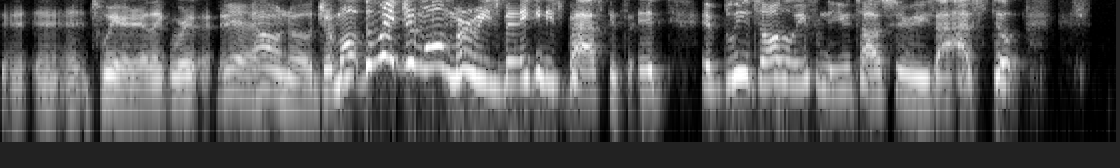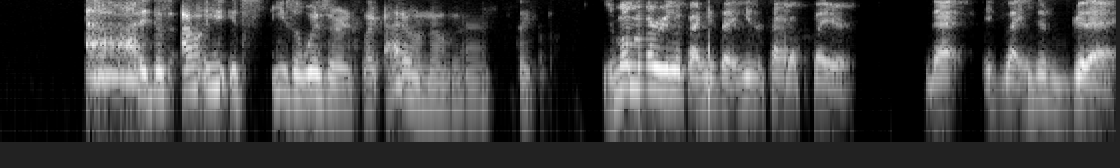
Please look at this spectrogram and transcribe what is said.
it's weird. Like we're yeah. I don't know Jamal. The way Jamal Murray's making these baskets, it it bleeds all the way from the Utah series. I, I still ah, it does. I don't. He, it's he's a wizard. Like I don't know, man. Like Jamal Murray look like he's a he's a type of player that it's like he's just good at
